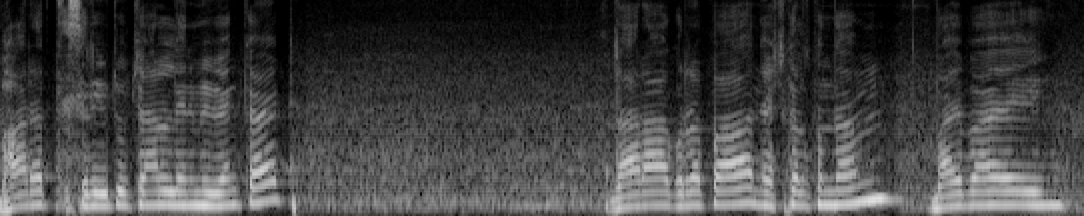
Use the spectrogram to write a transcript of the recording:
Bharat Sri YouTube channel. నేను మీ వెంకట్. రారా గుర్రప్ప నెక్స్ట్ కలుసుకుందాం. Bye bye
